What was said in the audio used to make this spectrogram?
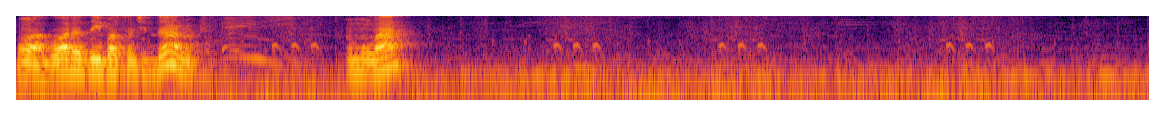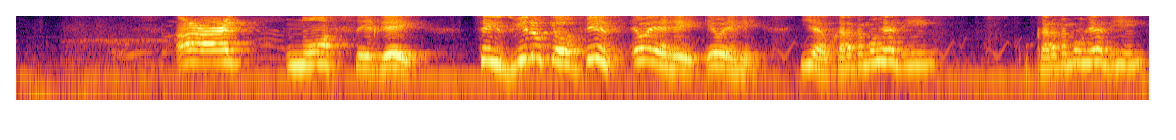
Ó, agora eu dei bastante dano. Vamos lá. Ai! Nossa, errei. Vocês viram o que eu fiz? Eu errei, eu errei. E aí, o cara vai morrer ali, hein? O cara vai morrer ali, hein?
